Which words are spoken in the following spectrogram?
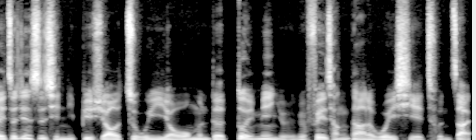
哎，这件事情你必须要注意哦，我们的对面有一个非常大的威胁存在。”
